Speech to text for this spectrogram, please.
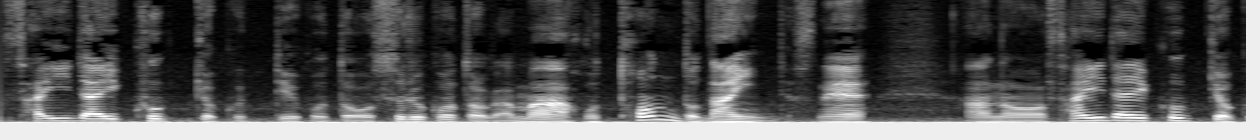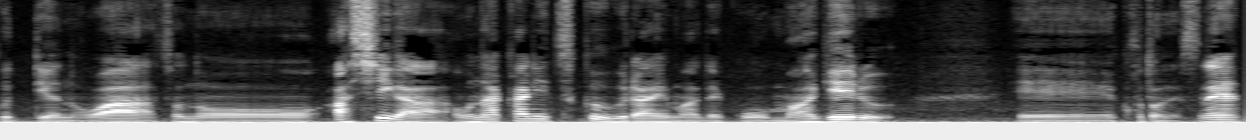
最大屈曲っていうことをすることが、まあ、ほとんどないんですね。あの、最大屈曲っていうのは、その、足がお腹につくぐらいまでこう曲げる、えー、ことですね。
